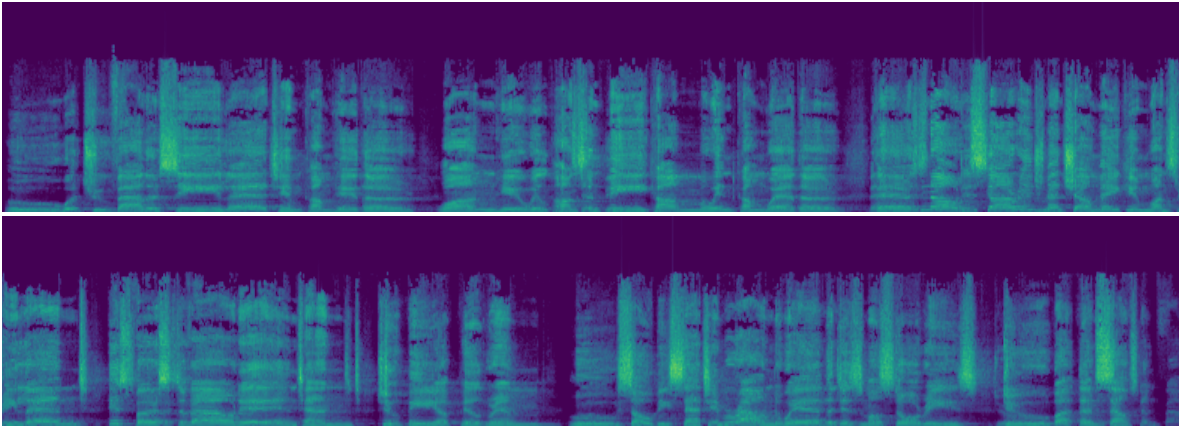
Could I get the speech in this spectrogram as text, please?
Who would true valor see? Let him come hither. One here will constant be, come wind, come weather. There's no discouragement shall make him once relent his first avowed intent to be a pilgrim. Whoso beset him round with the dismal stories do but themselves confound.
